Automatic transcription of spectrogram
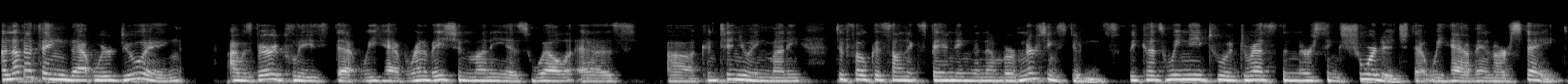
Another thing that we're doing I was very pleased that we have renovation money as well as uh, continuing money to focus on expanding the number of nursing students because we need to address the nursing shortage that we have in our state.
